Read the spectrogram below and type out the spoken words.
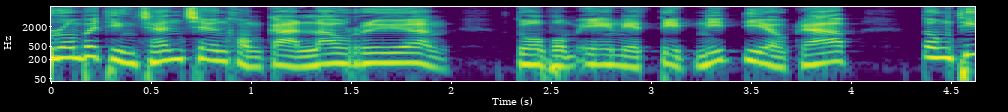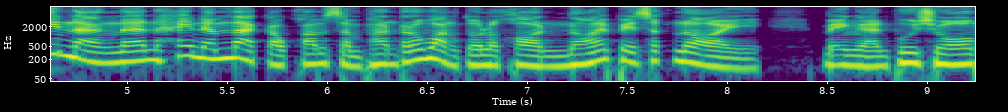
รวมไปถึงชั้นเชิงของการเล่าเรื่อง ตัวผมเองเนี่ยติดนิดเดียวครับ ตรงที่หนังนั้นให้น้ำหนักกับความสัมพันธ์ระหว่างตัวละครน้อยไปสักหน่อย ไม่งั้นผู้ชม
